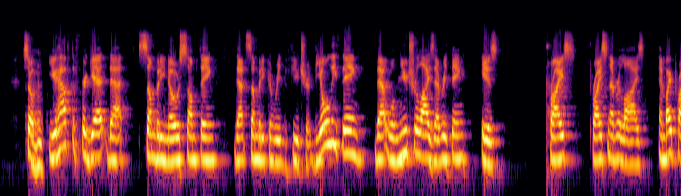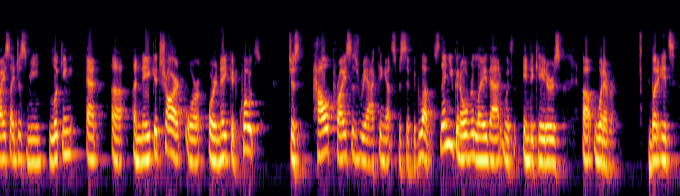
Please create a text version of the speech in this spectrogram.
So mm-hmm. you have to forget that somebody knows something, that somebody can read the future. The only thing that will neutralize everything is price. Price never lies. And by price, I just mean looking at a, a naked chart or, or naked quotes, just how price is reacting at specific levels. Then you can overlay that with indicators, uh, whatever. But it's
